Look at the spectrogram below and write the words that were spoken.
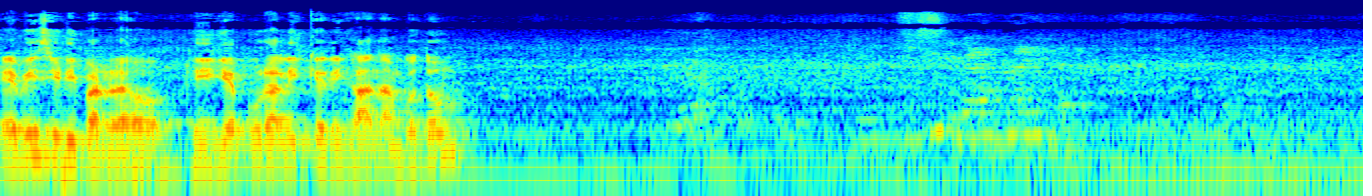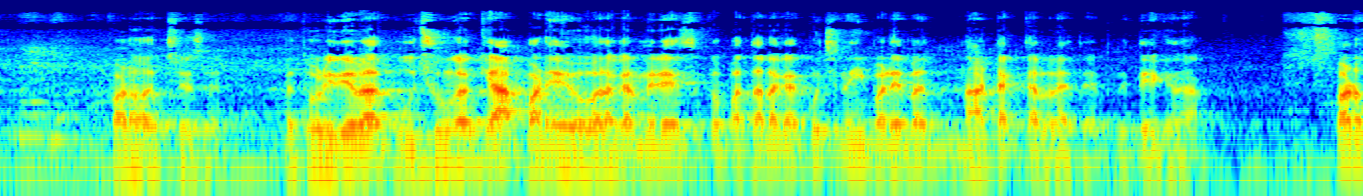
ए बी सी डी पढ़ रहे हो? ठीक है पूरा लिख के दिखाना हमको। तुम? पढ़ो अच्छे से। मैं थोड़ी देर बाद पूछूँगा क्या पढ़े हो और अगर मेरे को पता लगा कुछ नहीं पढ़े बस नाटक कर रहे थे तो फिर देखना। पढ़ो।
